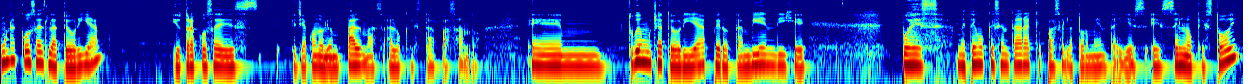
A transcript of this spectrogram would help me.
Una cosa es la teoría y otra cosa es eh, ya cuando lo empalmas a lo que está pasando. Em, tuve mucha teoría, pero también dije, pues me tengo que sentar a que pase la tormenta y es, es en lo que estoy.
